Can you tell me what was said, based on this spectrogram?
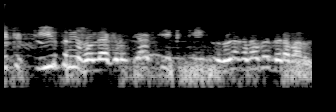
ਇੱਕ ਕੀਰਤਨ ਨਹੀਂ ਸੁਣ ਲੈ ਕਿ ਕਿਹਾ, ਇੱਕ ਕੀਰਤਨ ਸੁਣ ਲਿਆ ਕਹਿੰਦਾ ਉਹਦਾ ਬੇੜਾ ਮਾਰੂ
